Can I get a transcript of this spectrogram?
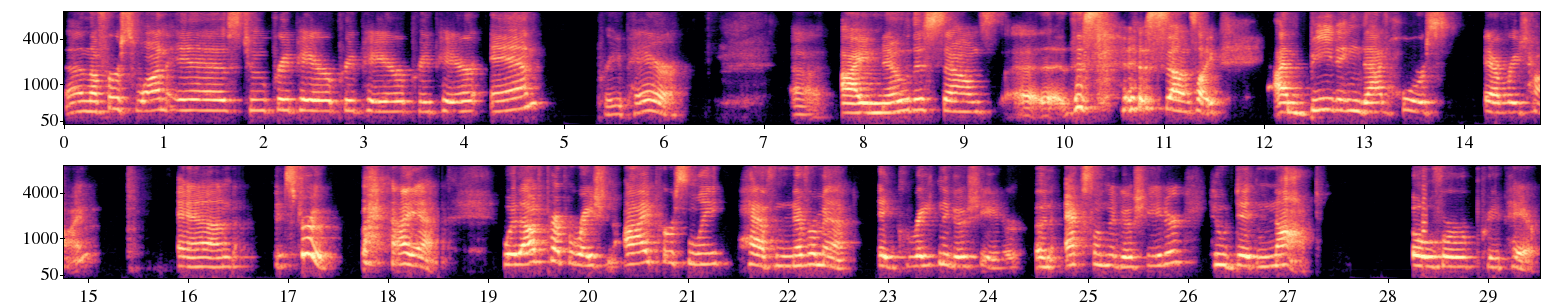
And the first one is to prepare, prepare, prepare, and prepare. Uh, I know this sounds, uh, this, this sounds like I'm beating that horse every time. And it's true, I am. Without preparation, I personally have never met a great negotiator, an excellent negotiator who did not over prepare.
